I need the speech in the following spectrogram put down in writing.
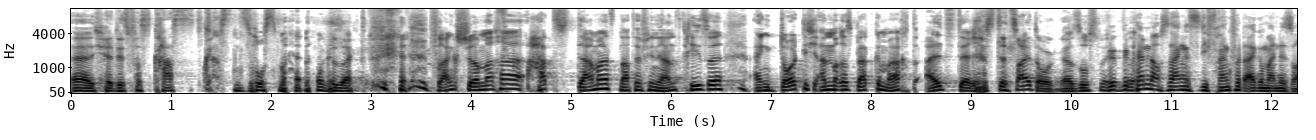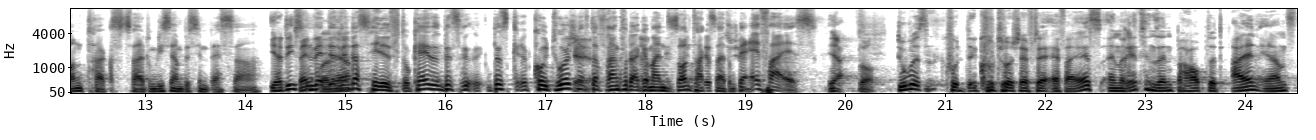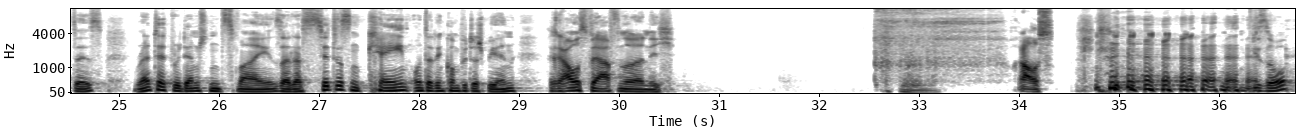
äh, ich hätte jetzt fast Carsten, Carsten Soßmeier gesagt. Frank Schirmacher hat damals nach der Finanzkrise ein deutlich anderes Blatt gemacht als der Rest der Zeitung. Also, Wir, wir können auch sagen, es ist die Frankfurt Allgemeine Sonntagszeitung. Die ist ja ein bisschen besser. Ja, die ist wenn, super, wenn, ja. wenn das hilft, okay? Du bist, bist Kulturchef Okay. der Frankfurt Allgemeinen Ja. Sonntagszeitung, der FAS. Ja, du bist Kulturchef der FAS. Ein Rezensent behauptet allen Ernstes, Red Dead Redemption 2 soll das Citizen Kane unter den Computerspielen rauswerfen oder nicht? Raus. Wieso?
